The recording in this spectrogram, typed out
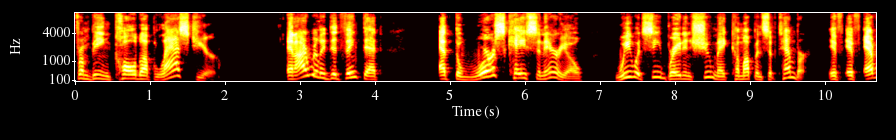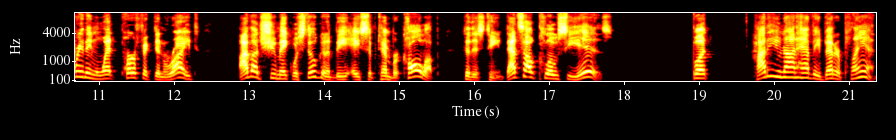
from being called up last year. And I really did think that at the worst case scenario, we would see Braden Shewmake come up in September. If if everything went perfect and right, I thought Shewmake was still going to be a September call up to this team. That's how close he is. But how do you not have a better plan?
